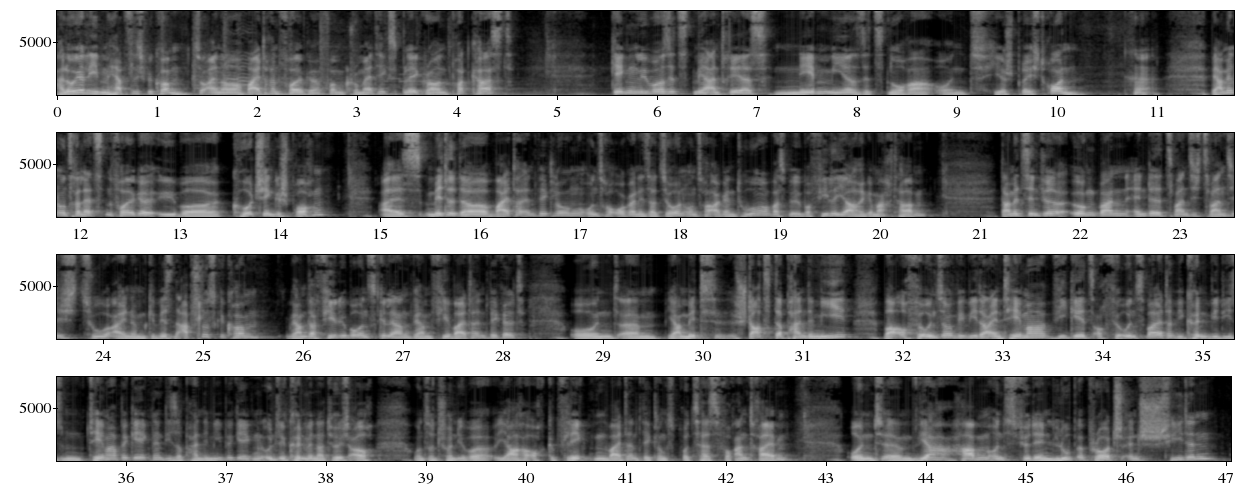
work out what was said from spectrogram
Hallo ihr Lieben, herzlich willkommen zu einer weiteren Folge vom Chromatics Playground Podcast. Gegenüber sitzt mir Andreas, neben mir sitzt Nora und hier spricht Ron. Wir haben in unserer letzten Folge über Coaching gesprochen als Mittel der Weiterentwicklung unserer Organisation, unserer Agentur, was wir über viele Jahre gemacht haben. Damit sind wir irgendwann Ende 2020 zu einem gewissen Abschluss gekommen. Wir haben da viel über uns gelernt, wir haben viel weiterentwickelt und ähm, ja, mit Start der Pandemie war auch für uns irgendwie wieder ein Thema. Wie geht's auch für uns weiter? Wie können wir diesem Thema begegnen, dieser Pandemie begegnen? Und wie können wir natürlich auch unseren schon über Jahre auch gepflegten Weiterentwicklungsprozess vorantreiben? Und ähm, wir haben uns für den Loop Approach entschieden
